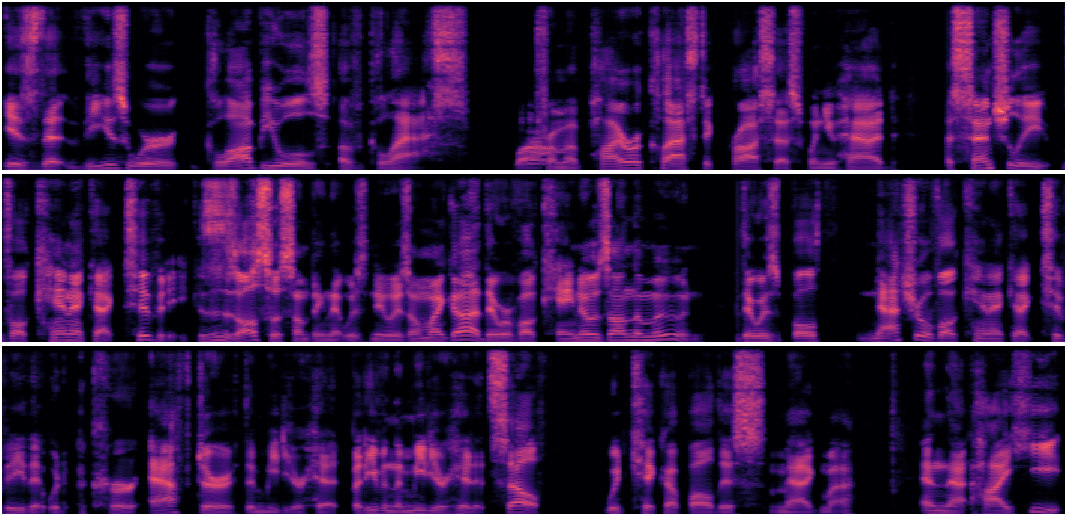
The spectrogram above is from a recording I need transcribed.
is that these were globules of glass wow. from a pyroclastic process when you had essentially volcanic activity because this is also something that was new is oh my god there were volcanoes on the moon there was both natural volcanic activity that would occur after the meteor hit but even the meteor hit itself would kick up all this magma and that high heat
